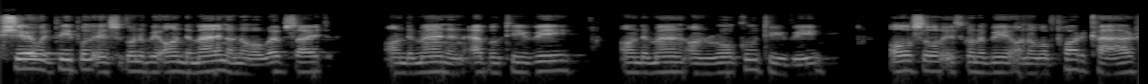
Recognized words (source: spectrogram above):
shared with people. It's going to be on demand on our website, on demand in Apple TV, on demand on Roku TV. Also, it's going to be on our podcast,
